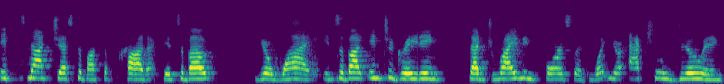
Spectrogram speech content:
it's not just about the product, it's about your why. It's about integrating that driving force, like what you're actually doing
